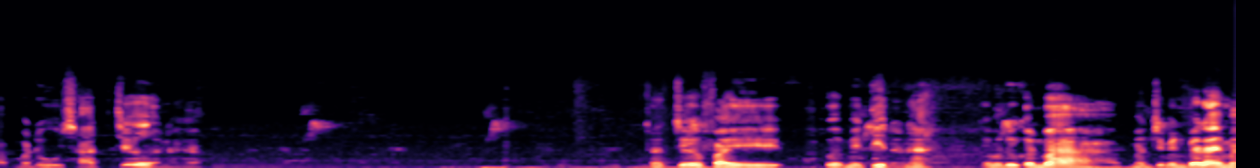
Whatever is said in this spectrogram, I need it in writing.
รับมาดูชาร์จเจอร์นะครับชาร์จเจอร์ไฟเปิดไม่ติดนะเดี๋ยวมาดูกันว่ามันจะเป็นไปได้ไหม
